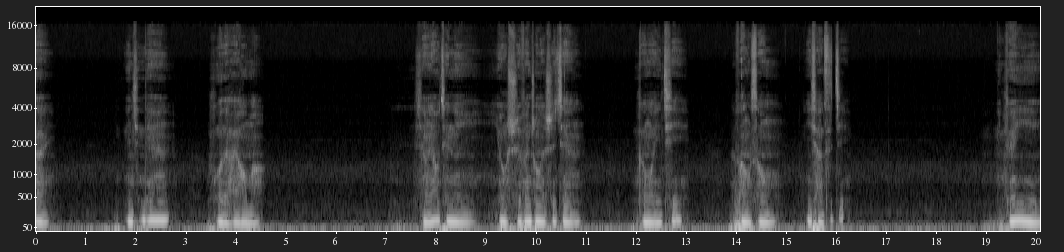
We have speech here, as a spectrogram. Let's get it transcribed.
嗨，你今天过得还好吗？想邀请你用十分钟的时间，跟我一起放松一下自己。你可以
